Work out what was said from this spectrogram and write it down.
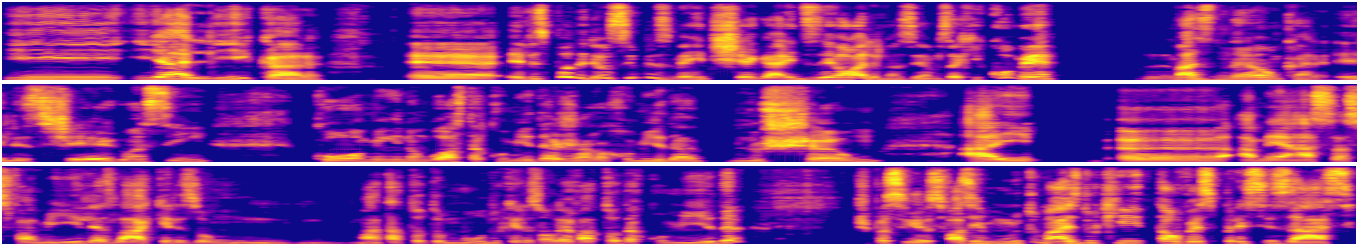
E, e ali, cara, é, eles poderiam simplesmente chegar e dizer, olha, nós viemos aqui comer. Mas não, cara, eles chegam assim, comem e não gosta da comida, joga a comida no chão, aí uh, ameaça as famílias lá que eles vão matar todo mundo, que eles vão levar toda a comida. Tipo assim, eles fazem muito mais do que talvez precisasse.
